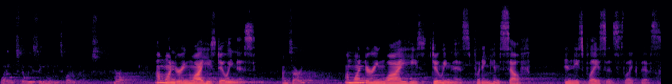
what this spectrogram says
What else do we see in these photographs? Merle, I'm wondering why he's doing this. I'm sorry? I'm wondering why he's doing this, putting himself in these places like this.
